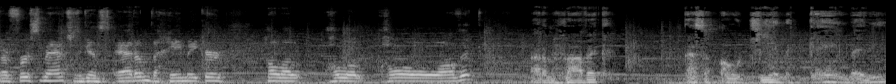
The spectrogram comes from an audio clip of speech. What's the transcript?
Our first match is against Adam, the Haymaker Holo, Holo, Holovic. Adam Holovic. That's an OG in the game, baby.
